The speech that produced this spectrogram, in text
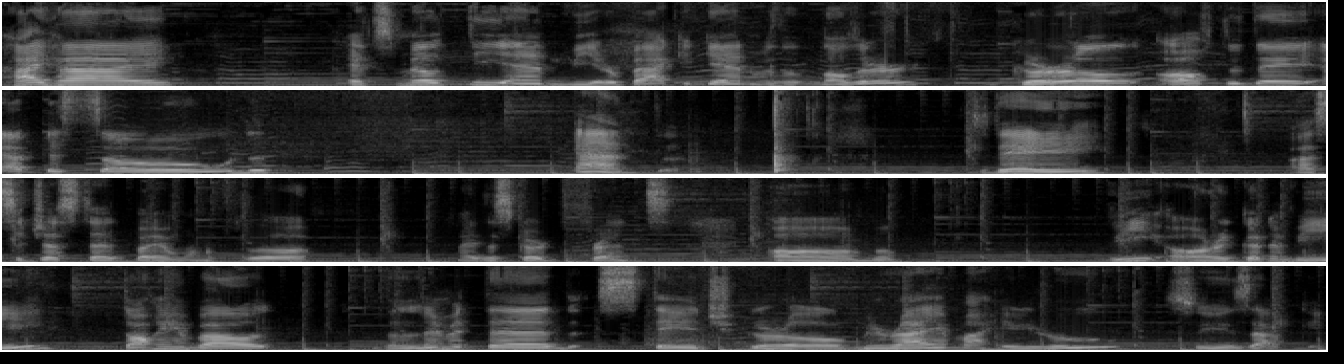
Hi hi! It's Milty and we are back again with another Girl of the Day episode. And today, as suggested by one of the, my Discord friends, um, we are gonna be talking about the limited stage girl Mirai Mahiru Tsuyuzaki.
